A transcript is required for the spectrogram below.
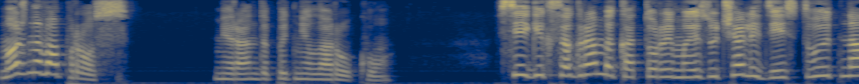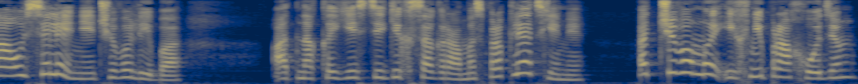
можно вопрос?» Миранда подняла руку. «Все гексограммы, которые мы изучали, действуют на усиление чего-либо. Однако есть и гексограммы с проклятиями. Отчего мы их не проходим?»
